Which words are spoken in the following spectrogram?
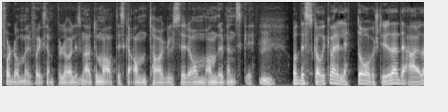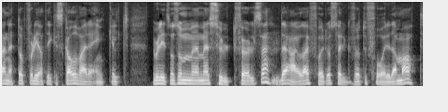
fordommer, for eksempel, og liksom automatiske antagelser om andre mennesker. Og det skal ikke være lett å overstyre det. Det er jo der nettopp fordi at det ikke skal være enkelt. Det blir litt sånn som med sultfølelse. Det er jo der for å sørge for at du får i deg mat.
